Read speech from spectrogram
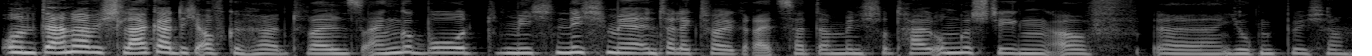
Und dann habe ich schlagartig aufgehört, weil das Angebot mich nicht mehr intellektuell gereizt hat. Dann bin ich total umgestiegen auf äh, Jugendbücher.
